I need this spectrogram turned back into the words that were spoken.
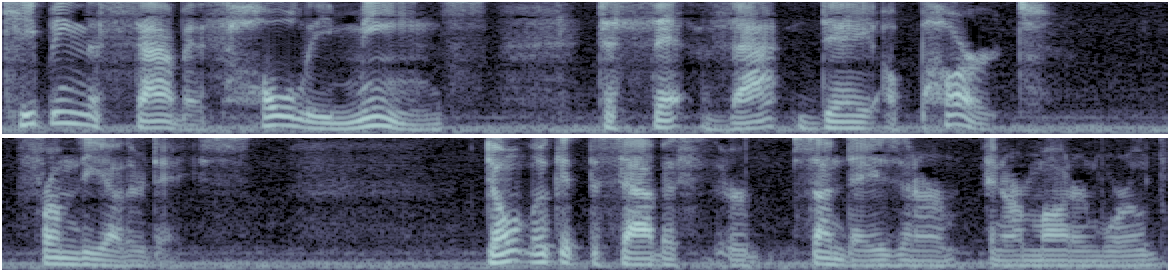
Keeping the sabbath holy means to set that day apart from the other days. Don't look at the Sabbath or Sundays in our in our modern world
